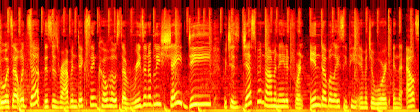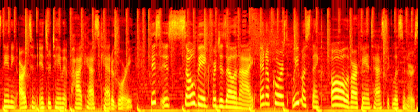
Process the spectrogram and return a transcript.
What's up? What's up? This is Robin Dixon, co host of Reasonably Shady, which has just been nominated for an NAACP Image Award in the Outstanding Arts and Entertainment Podcast category. This is so big for Gizelle and I. And of course, we must thank all of our fantastic listeners.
